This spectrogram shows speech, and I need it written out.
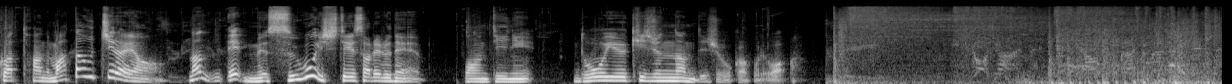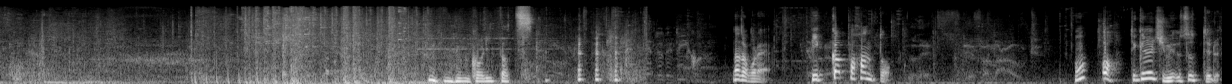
クワットハンド。またうちらやん。なん、え、め、すごい指定されるね。バウンティーに。どういう基準なんでしょうか、これは。ゴリトツ。なんだこれ。ピックアップハント。ん？あ、敵の位置映ってる。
